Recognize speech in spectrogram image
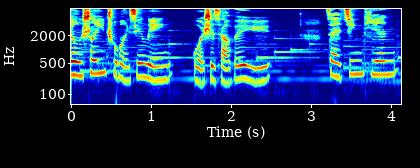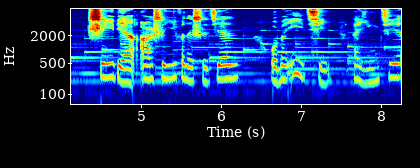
用声音触碰心灵，我是小飞鱼。在今天十一点二十一分的时间，我们一起来迎接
